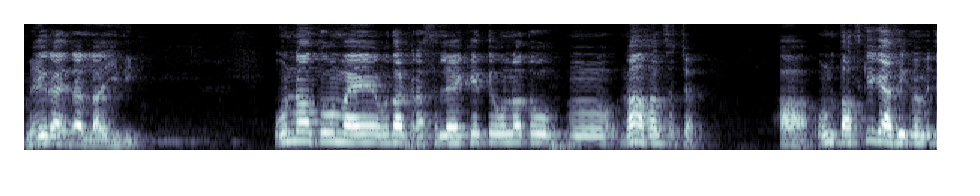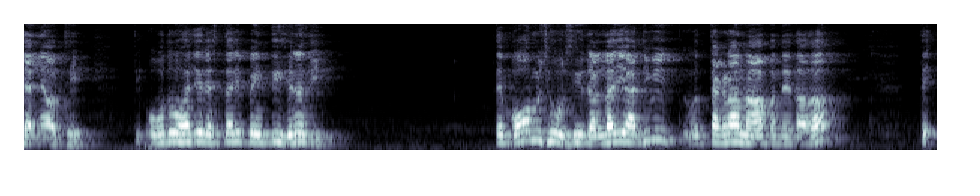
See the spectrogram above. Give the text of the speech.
ਮੇਘਰਾਜ ਰੱਲਾ ਜੀ ਦੀ। ਉਹਨਾਂ ਤੋਂ ਮੈਂ ਉਹਦਾ ਐਡਰੈਸ ਲੈ ਕੇ ਤੇ ਉਹਨਾਂ ਤੋਂ ਨਾ, ਹਾਂ, ਸੱਚ। ਹਾਂ, ਉਹਨੂੰ ਦੱਸ ਕੇ ਗਿਆ ਸੀ ਵੀ ਮੈਂ ਚੱਲਿਆ ਉੱਥੇ। ਤੇ ਉਦੋਂ ਹਜੇ ਰਿਸ਼ਤੇਦਾਰੀ ਪੈਂਦੀ ਸੀ ਇਹਨਾਂ ਦੀ। ਤੇ ਬਹੁਤ ਮਸ਼ਹੂਰ ਸੀ ਰੱਲਾ ਜੀ, ਅੱਜ ਵੀ ਤਗੜਾ ਨਾਂ ਬੰਦੇ ਦਾ ਉਹਦਾ। ਤੇ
